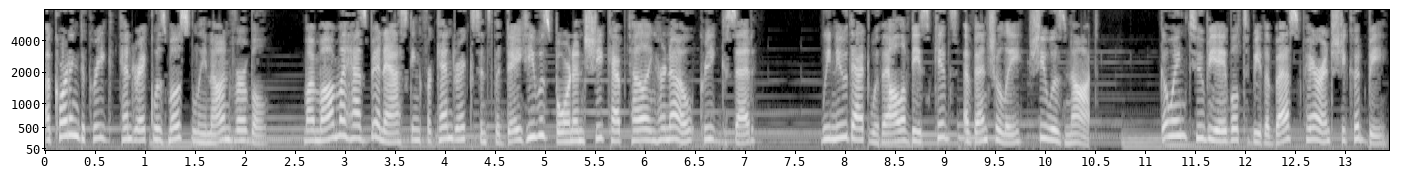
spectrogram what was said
According to Krieg, Kendrick was mostly nonverbal. My mama has been asking for Kendrick since the day he was born and she kept telling her no, Krieg said. We knew that with all of these kids, eventually, she was not going to be able to be the best parent she could be.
